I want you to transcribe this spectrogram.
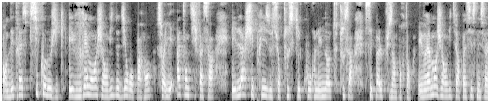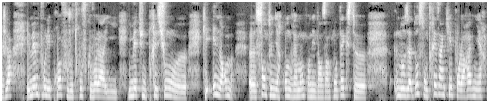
en détresse psychologique. Et vraiment, j'ai envie de dire aux parents, soyez attentifs à ça et lâchez prise sur tout ce qui est court, les notes, tout ça. C'est pas le plus important. Et vraiment, j'ai envie de faire passer ce message-là. Et même pour les profs où je trouve que voilà, ils, mettent une pression euh, qui est énorme, euh, sans tenir compte vraiment qu'on est dans un contexte. Euh, nos ados sont très inquiets pour leur avenir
